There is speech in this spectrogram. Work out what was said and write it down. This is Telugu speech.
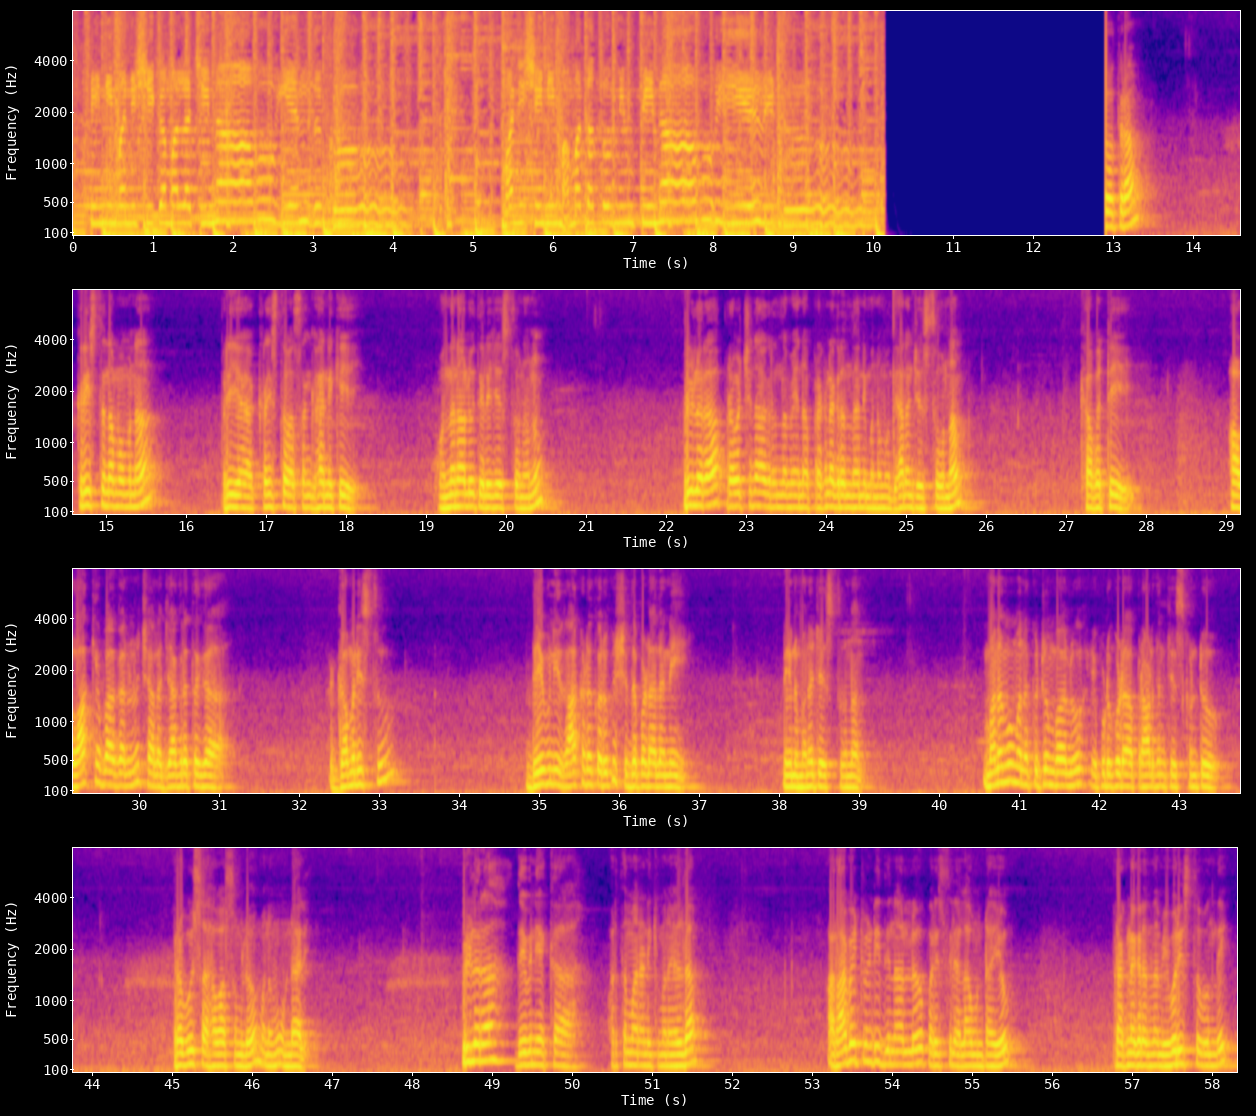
మట్టిని మనిషిగా మలచినావు ఎందుకో? మనిషిని మమతతో నింపినావు ఏమిటో? స్తోత్రం. క్రీస్తు నమమున ప్రియ క్రైస్తవ సంఘానికి వందనాలు తెలియజేస్తున్నాను. ప్రియులరా ప్రవచన గ్రంథమైన ప్రకటన గ్రంథాన్ని మనము ధ్యానం చేస్తూ ఉన్నాం. కాబట్టి ఆ వాక్య భాగాలను చాలా జాగ్రత్తగా గమనిస్తూ దేవుని రాకడ కొరకు సిద్ధపడాలని నేను మన చేస్తున్నాను. మనము మన కుటుంబాలు ఎప్పుడు కూడా ప్రార్థన చేసుకుంటూ ప్రభు సహవాసంలో మనము ఉండాలి. ప్రియులరా దేవుని యొక్క వర్తమానానికి మనం వెళ్దాం. ఆ రాబోయేటువంటి దినాల్లో పరిస్థితులు ఎలా ఉంటాయో ప్రకటన గ్రంథం వివరిస్తూ ఉంది.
